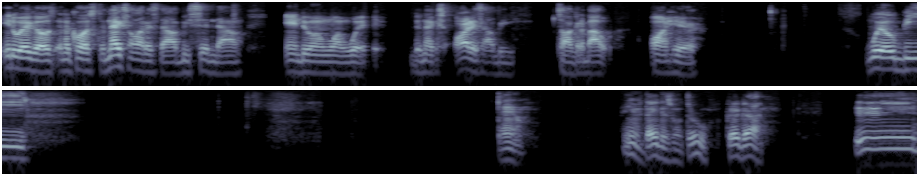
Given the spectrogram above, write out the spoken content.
Either way it goes. And of course the next artist I'll be sitting down and doing one with, the next artist I'll be talking about on here will be Damn. I didn't even think this went through. Good God. Uh,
